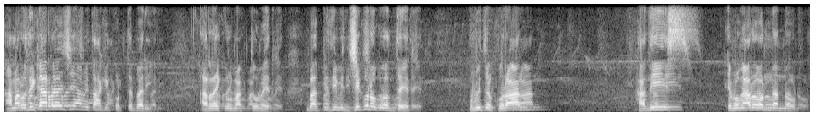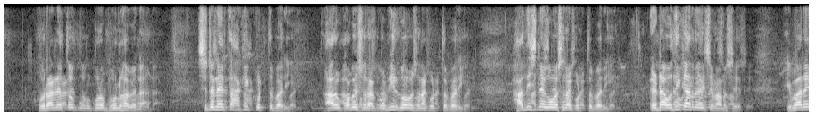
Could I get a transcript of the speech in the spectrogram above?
আমার অধিকার রয়েছে, আমি তাহাকি করতে পারি। আর রাইকুল মাকতুমের বা পৃথিবীর যে কোনো গ্রন্থের পবিত্র কোরআন হাদিস এবং আরও অন্যান্য কোরআনে তো কোনো ভুল হবে না। সেটা নিয়ে তাহাকিক করতে পারি আরও গবেষণা গভীর গবেষণা করতে পারি হাদিস নিয়ে গবেষণা করতে পারি। এটা অধিকার রয়েছে মানুষের। এবারে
